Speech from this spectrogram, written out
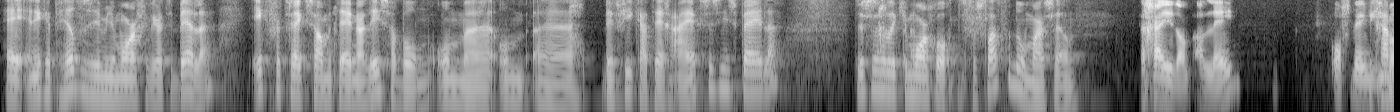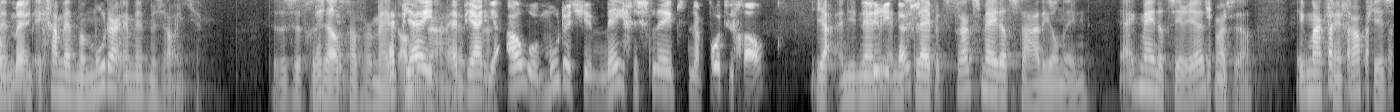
hey, en ik heb heel veel zin om je morgen weer te bellen. Ik vertrek zo meteen naar Lissabon om, eh, om eh, Benfica tegen Ajax te zien spelen. Dus daar zal ik je morgenochtend verslag van doen, Marcel. Dan ga je dan alleen? Of neem je Ik iemand met, mee? ik ga met mijn moeder en met mijn zoontje. Dat is het gezelschap waarmee ik Heb altijd jij, naar heb jij je oude moedertje meegesleept naar Portugal? Ja, en die, neem, en die sleep ik straks mee dat stadion in. Ja, ik meen dat serieus, Marcel. Ik maak geen grapjes.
